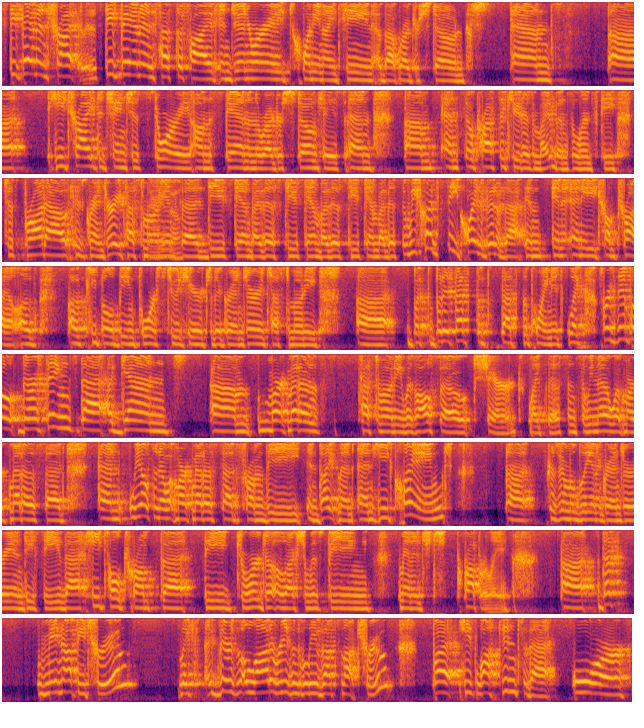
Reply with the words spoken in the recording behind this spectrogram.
Steve Bannon tried. Steve Bannon testified in January 2019 about Roger Stone, and uh, he tried to change his story on the stand in the Roger Stone case, and um, and so prosecutors, it might have been Zelinsky, just brought out his grand jury testimony and go. said, "Do you stand by this? Do you stand by this? Do you stand by this?" So we could see quite a bit of that in in any Trump trial of of people being forced to adhere to their grand jury testimony. Uh, but but it, that's the that's the point. It's like, for example, there are things that again, um, Mark Meadows testimony was also shared like this. And so we know what Mark Meadows said. And we also know what Mark Meadows said from the indictment. And he claimed, uh, presumably in a grand jury in DC, that he told Trump that the Georgia election was being managed properly. Uh, that may not be true. Like, there's a lot of reason to believe that's not true, but he's locked into that. Or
